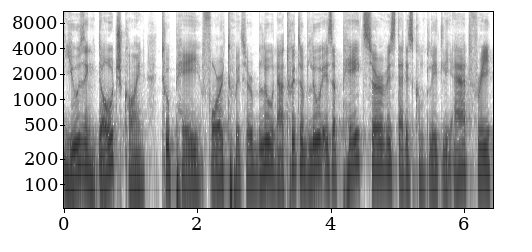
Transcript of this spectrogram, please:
using Dogecoin to pay for Twitter Blue. Now, Twitter Blue is a paid service that is completely ad free.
